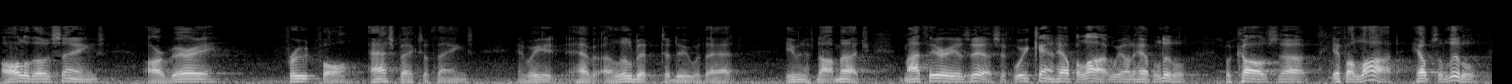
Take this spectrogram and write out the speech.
All of those things are very fruitful aspects of things and we have a little bit to do with that, even if not much. My theory is this, if we can't help a lot, we ought to help a little, because uh, if a lot helps a little,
